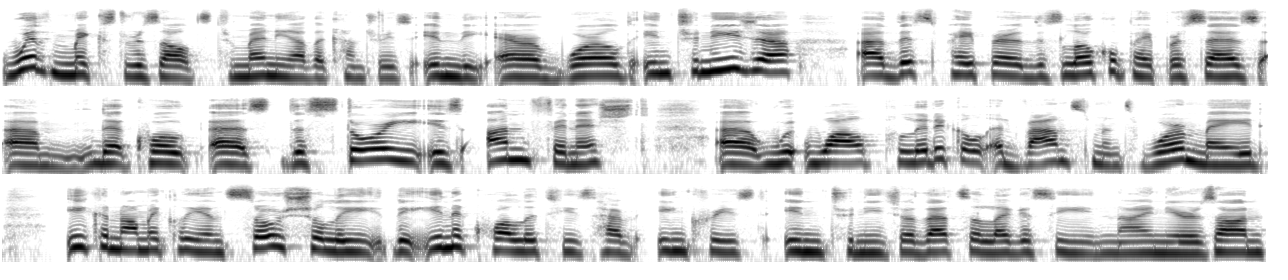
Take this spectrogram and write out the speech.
with mixed results to many other countries in the Arab world world. In Tunisia, uh, this paper, this local paper says um, that, quote, uh, the story is unfinished. Uh, while political advancements were made, economically and socially, the inequalities have increased in Tunisia. That's a legacy nine years on.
